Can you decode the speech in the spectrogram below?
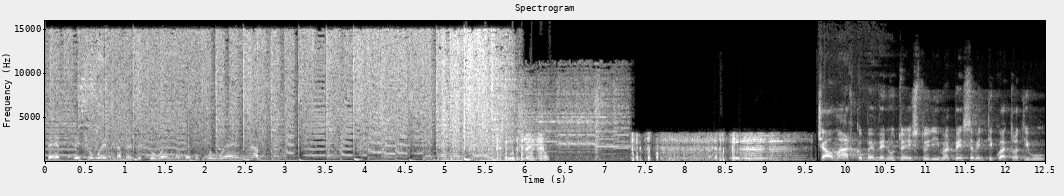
Bebe che wenna, bebe che wenna, bebe che wenna. Ciao Marco, benvenuto negli studi di Malpensa 24 TV.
